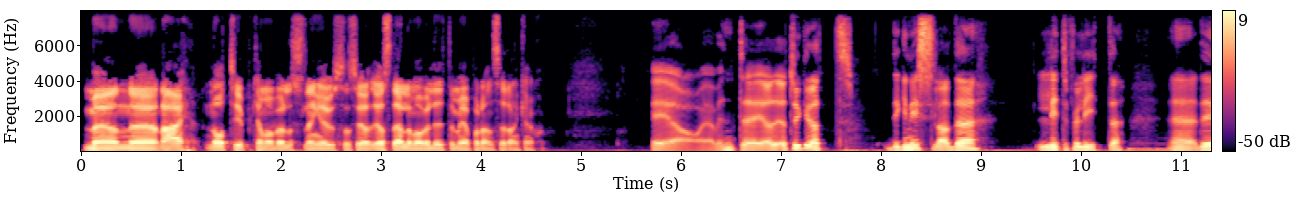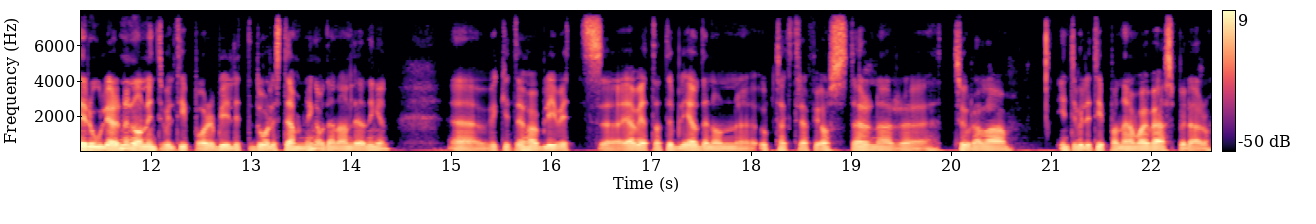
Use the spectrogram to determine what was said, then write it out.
Men eh, nej, något tipp kan man väl slänga ut så jag, jag ställer mig väl lite mer på den sidan kanske. Ja, jag vet inte. Jag, jag tycker att det gnisslade lite för lite. Eh, det är roligare när någon inte vill tippa och det blir lite dålig stämning av den anledningen. Eh, vilket det har blivit eh, Jag vet att det blev det någon upptaktsträff i Öster när Turala inte ville tippa när han var i Väsby där.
